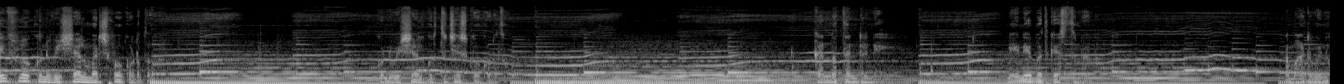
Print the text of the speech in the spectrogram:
లైఫ్లో కొన్ని విషయాలు మర్చిపోకూడదు. కొన్ని విషయాలు గుర్తు చేసుకోకూడదు. కన్న తండ్రిని నేనే బతికేస్తున్నాను. నా మాట విను.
